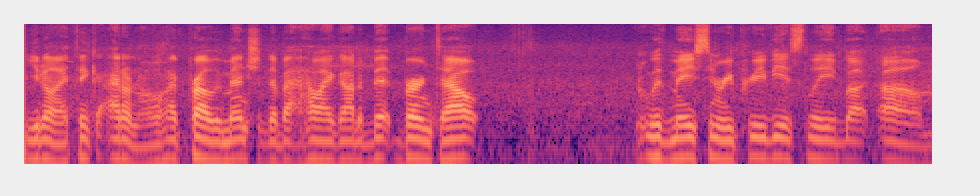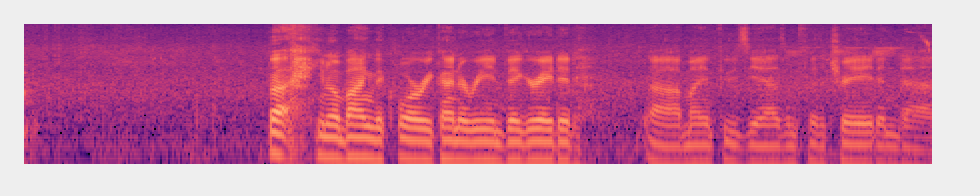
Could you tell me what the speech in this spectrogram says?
You know, I think I don't know. I probably mentioned about how I got a bit burnt out with masonry previously, but um, but you know buying the quarry kind of reinvigorated uh, my enthusiasm for the trade and uh,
